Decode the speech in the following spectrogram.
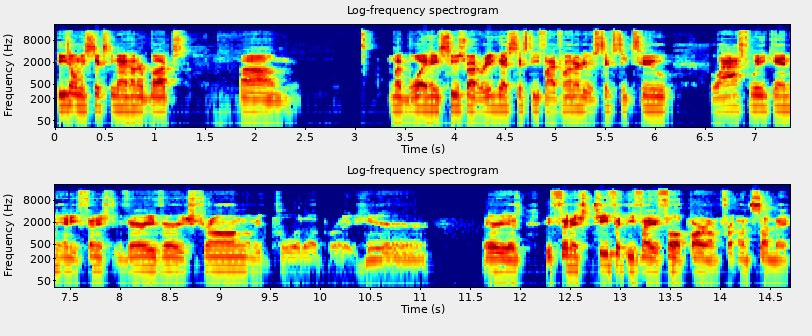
He's only sixty nine hundred bucks. Um, my boy Jesus Rodriguez, sixty five hundred. He was sixty two last weekend, and he finished very, very strong. Let me pull it up right here. There he is. He finished T55. He fell apart on on Sunday,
